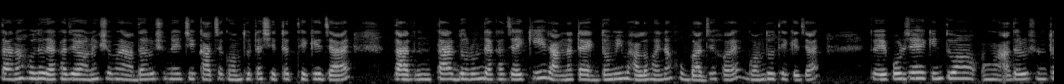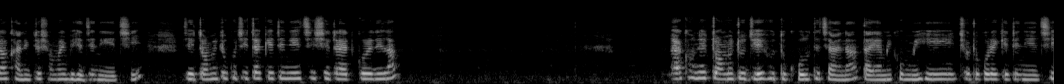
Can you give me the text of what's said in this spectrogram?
তা না হলে দেখা যায় অনেক সময় আদা রসুনের যে কাঁচা গন্ধটা সেটা থেকে যায়। তার তার দরুন দেখা যায় কি রান্নাটা একদমই ভালো হয় না, খুব বাজে হয়, গন্ধ থেকে যায়। তো এই পর্যায়ে কিন্তু আদা রসুনটা খানিকটা সময় ভেজে নিয়েছি। যে টমেটো কুচিটা কেটে নিয়েছি সেটা অ্যাড করে দিলাম। এখন এই টমেটো যেহেতু খুলতে চায় না, তাই আমি খুব মিহি ছোট করে কেটে নিয়েছি।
